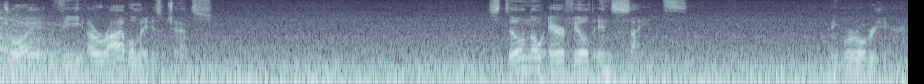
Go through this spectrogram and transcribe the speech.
Enjoy the arrival, ladies and gents. Still no airfield in sight. I think we're over here.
